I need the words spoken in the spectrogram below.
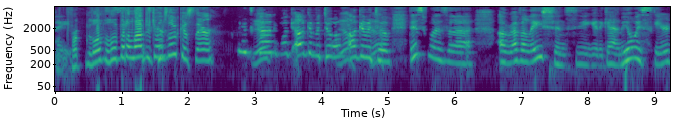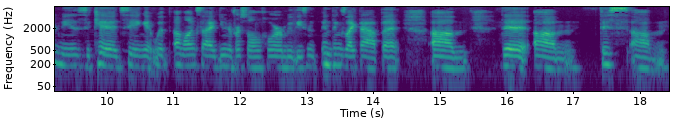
right. a little, little bit of love to George Lucas there. It's Yeah. good. I'll, I'll give it to him. Yeah, I'll give it yeah. to him. This was a, a revelation seeing it again. I mean, it always scared me as a kid seeing it with alongside Universal horror movies and, and things like that. But um, the um, this um,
